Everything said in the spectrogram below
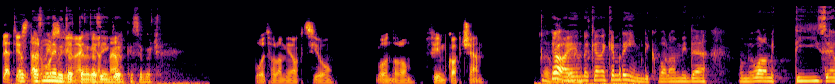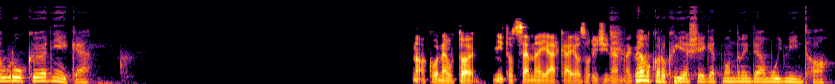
Lehet, hogy a Az, Star az még nem ütötte meg az miatt, küszöböt. Volt valami akció, gondolom, film kapcsán. Nem, Ja, én, nekem, nekem rémlik valami, de valami, valami 10 euró környéke. Na, akkor ne utalj. Nyitott szemmel járkálja az Originen meg Nem a... akarok hülyeséget mondani, de amúgy mintha.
